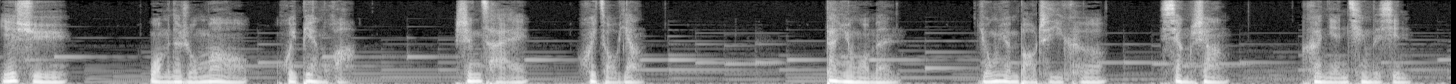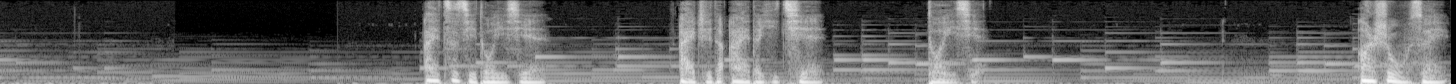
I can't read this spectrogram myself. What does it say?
也许，我们的容貌会变化，身材会走样，愿我们永远保持一颗向上和年轻的心。爱自己多一些，爱值得爱的一切多一些。二十五岁，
